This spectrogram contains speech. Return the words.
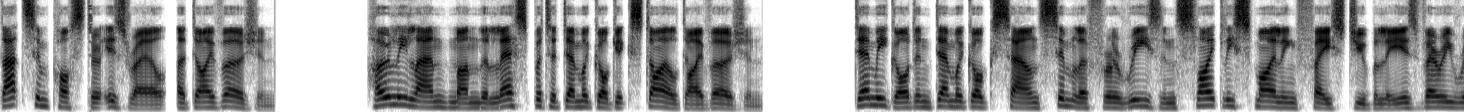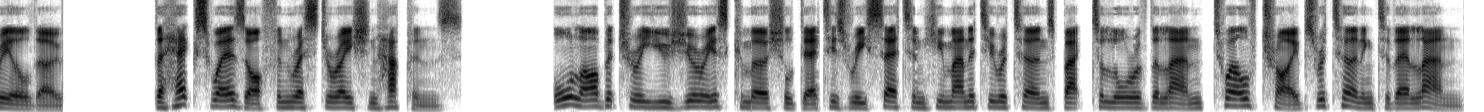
That's impostor Israel, a diversion. Holy land nonetheless but a demagogic style diversion. Demigod and demagogue sound similar for a reason slightly smiling face jubilee is very real though. The hex wears off and restoration happens. All arbitrary usurious commercial debt is reset and humanity returns back to law of the land 12 tribes returning to their land.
